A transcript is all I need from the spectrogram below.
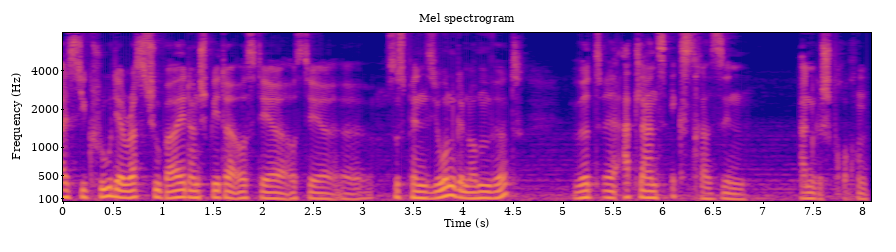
als die Crew der Rust Chubai dann später aus der aus der äh, Suspension genommen wird, wird äh, Atlans Extrasinn angesprochen.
